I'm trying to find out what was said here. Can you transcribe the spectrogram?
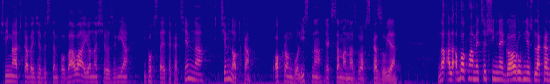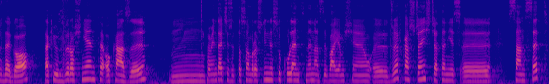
ślimaczka będzie występowała i ona się rozwija i powstaje taka ciemna ciemnotka, okrągłolistna, jak sama nazwa wskazuje. No ale obok mamy coś innego, również dla każdego, takie już wyrośnięte okazy. Mm, pamiętajcie, że to są rośliny sukulentne, nazywają się y, drzewka szczęścia. Ten jest y, sunset,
